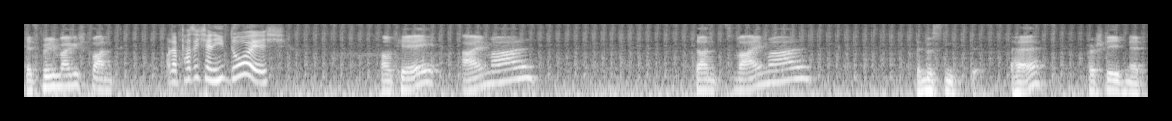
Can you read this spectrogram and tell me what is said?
Jetzt bin ich mal gespannt. Oh, da passe ich ja nie durch. Okay, einmal. Dann zweimal. Dann müssten. Hä? Verstehe ich nicht.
